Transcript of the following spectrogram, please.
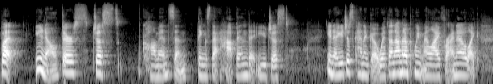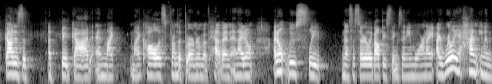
but you know, there's just comments and things that happen that you just, you know, you just kind of go with. And I'm at a point in my life where I know like God is a, a big God and my my call is from the throne room of heaven and I don't I don't lose sleep necessarily about these things anymore. And I, I really hadn't even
